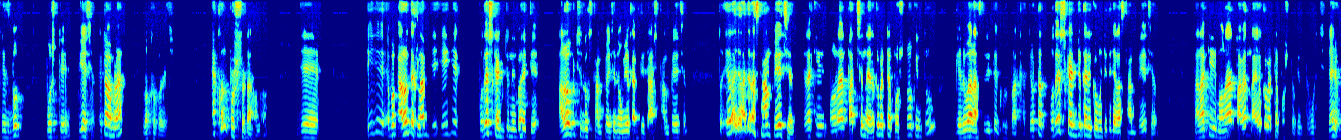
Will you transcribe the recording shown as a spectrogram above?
ফেসবুক পোস্টে দিয়েছেন। এটাও আমরা লক্ষ্য করেছি। এখন প্রশ্নটা হলো যে, এই যে, এবং আরও দেখলাম যে, এই যে প্রদেশ কার্যনির্বাহীতে আরও কিছু লোক স্থান পেয়েছেন অমিয়কান্তি দাস স্থান পেয়েছেন। তো এরা যারা যারা স্থান পেয়েছেন, এরা কি মনোনয়ন পাচ্ছেন না? এরকম একটা প্রশ্ন কিন্তু গেরুয়া রাজনীতিতে ঘুরপাক খাচ্ছে। অর্থাৎ প্রদেশ কার্যকারী কমিটিতে যারা স্থান পেয়েছেন, তারা কি মনোনয়ন পাবেন না? এরকম একটা প্রশ্ন কিন্তু উঠছে। যাই হোক,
